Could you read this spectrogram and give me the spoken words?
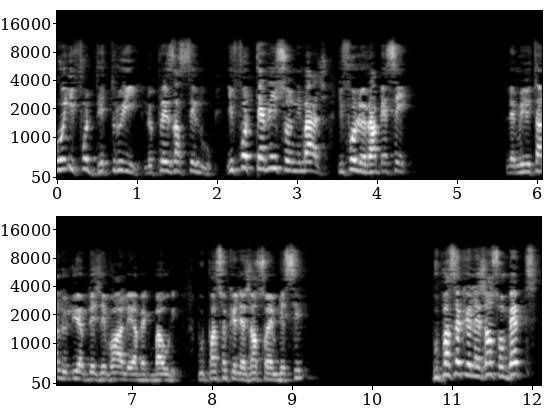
Qu'il faut détruire le président Selou. Il faut ternir son image. Il faut le rabaisser. Les militants de l'UFDG vont aller avec Baouri. Vous pensez que les gens sont imbéciles? Vous pensez que les gens sont bêtes?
